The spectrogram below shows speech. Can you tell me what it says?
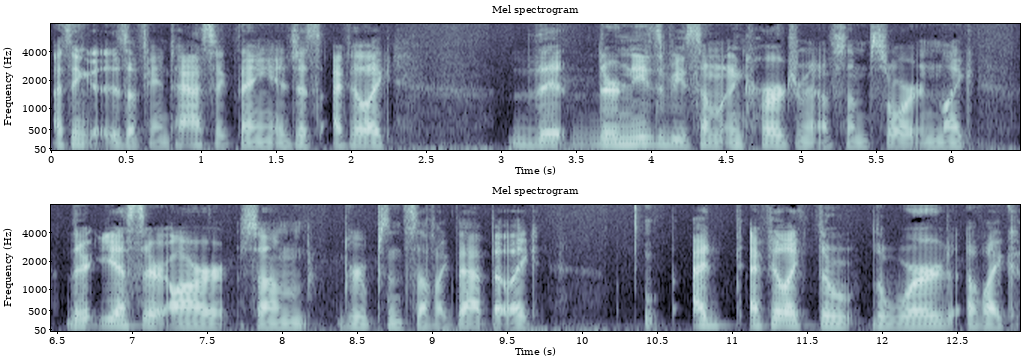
I think, is a fantastic thing. It's just I feel like the, there needs to be some encouragement of some sort, and like there, yes, there are some groups and stuff like that, but like. I, I feel like the the word of like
